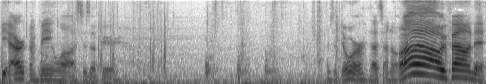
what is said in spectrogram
The art of being lost is up here. There's a door. That's I know. Oh, ah, we found it.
